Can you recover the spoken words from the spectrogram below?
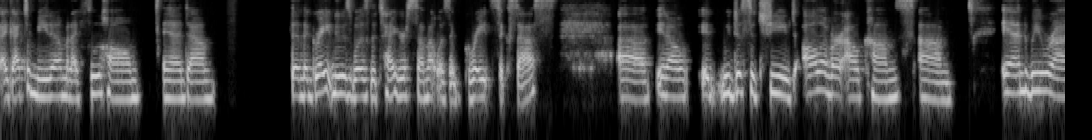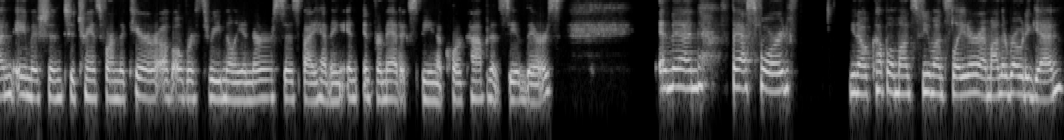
I got to meet him and I flew home. And um, then the great news was the Tiger Summit was a great success. Uh, you know, it, we just achieved all of our outcomes. Um, and we were on a mission to transform the care of over 3 million nurses by having in- informatics being a core competency of theirs. And then fast forward, you know, a couple months, few months later, I'm on the road again.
